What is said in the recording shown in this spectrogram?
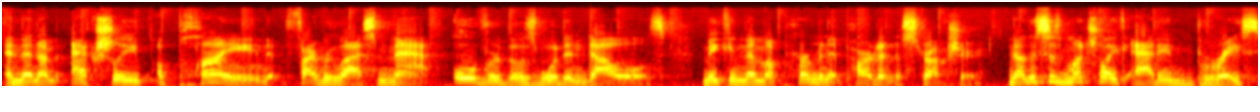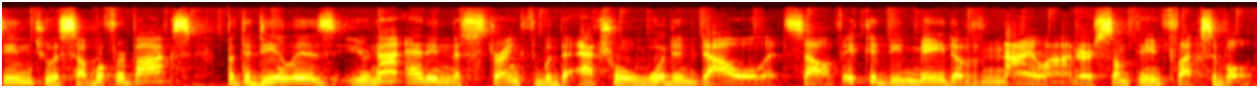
and then I'm actually applying fiberglass mat over those wooden dowels, making them a permanent part of the structure. Now this is much like adding bracing to a subwoofer box, but the deal is you're not adding the strength with the actual wooden dowel itself. It could be made of nylon or something flexible.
